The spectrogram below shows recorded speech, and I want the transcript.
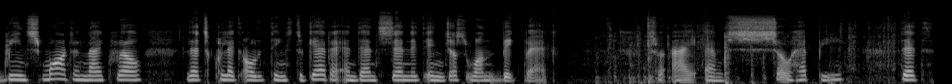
been smart and like well let's collect all the things together and then send it in just one big bag. So I am so happy that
